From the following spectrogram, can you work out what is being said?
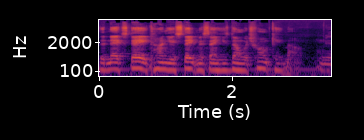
The next day, Kanye's statement saying he's done with Trump came out. Yeah.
